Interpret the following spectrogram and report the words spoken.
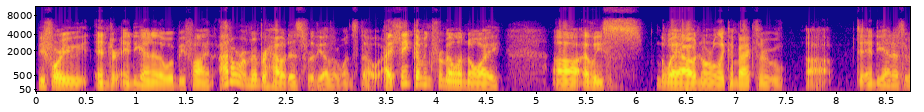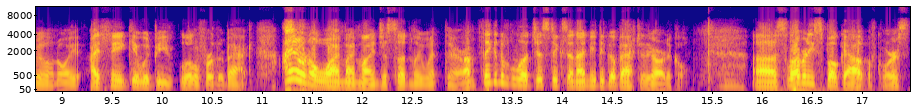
before you enter Indiana. That would be fine. I don't remember how it is for the other ones though. I think coming from Illinois, uh, at least the way I would normally come back through. Uh, to Indiana through Illinois, I think it would be a little further back. I don't know why my mind just suddenly went there. I'm thinking of the logistics, and I need to go back to the article. Uh, celebrities spoke out, of course.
